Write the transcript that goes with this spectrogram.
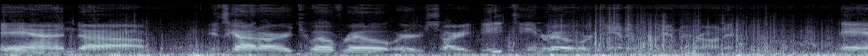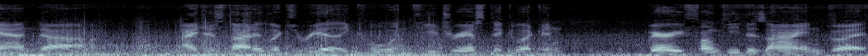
And uh, it's got our 12 row, or sorry, 18 row organic planter on it. And uh, I just thought it looks really cool and futuristic looking. Very funky design, but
